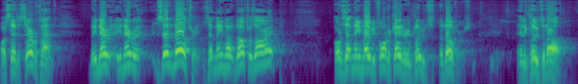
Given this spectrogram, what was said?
or said it several times. But he never, he never said adultery. Does that mean adultery is all right? Or does that mean maybe fornicator includes adulterers? It includes it all.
